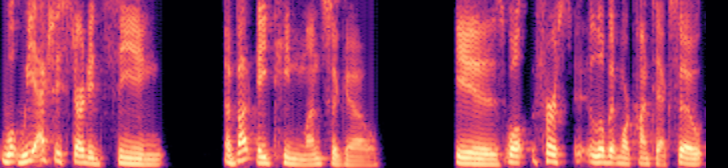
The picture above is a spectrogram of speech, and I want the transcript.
what we actually started seeing about 18 months ago is well first a little bit more context. So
